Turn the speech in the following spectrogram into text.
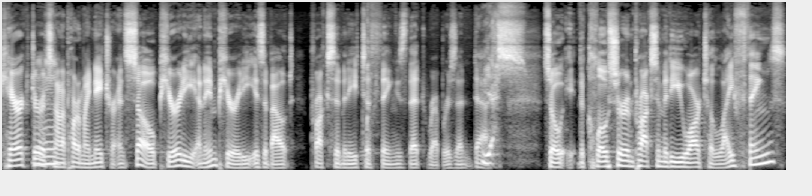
character. It's mm-hmm. not a part of my nature. And so purity and impurity is about proximity to things that represent death. Yes. So the closer in proximity you are to life things,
